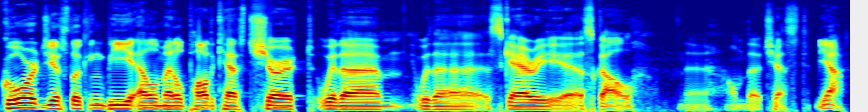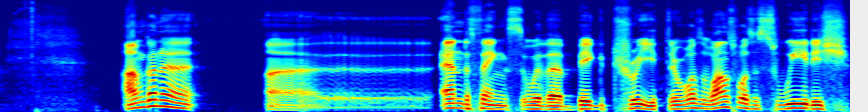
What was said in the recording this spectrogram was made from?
gorgeous looking BL Metal podcast shirt with a with a scary uh, skull uh, on the chest. Yeah. I'm gonna uh, end things with a big treat. There was once was a Swedish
